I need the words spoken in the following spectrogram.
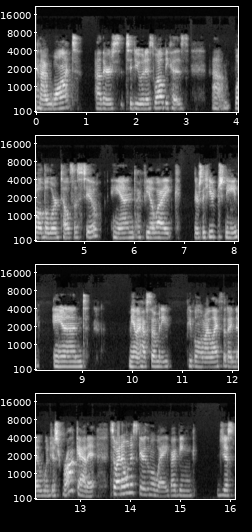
and I want others to do it as well because, um, well, the Lord tells us to, and I feel like there's a huge need. And man, I have so many people in my life that I know would just rock at it. So I don't want to scare them away by being just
